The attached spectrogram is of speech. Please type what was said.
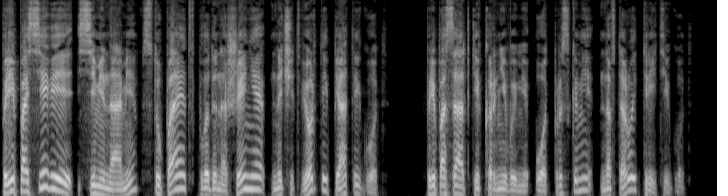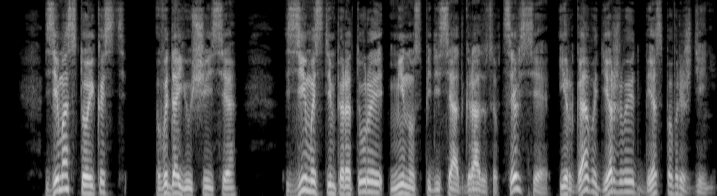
При посеве семенами вступает в плодоношение на 4-5 год. При посадке корневыми отпрысками на 2-3 год. Зимостойкость, выдающаяся, зима с температурой минус 50 градусов Цельсия ирга выдерживает без повреждений.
